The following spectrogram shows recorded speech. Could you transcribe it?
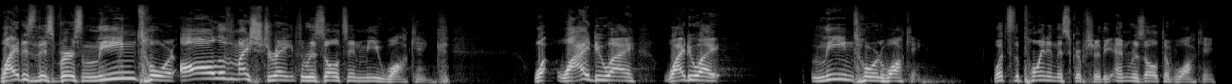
Why does this verse lean toward all of my strength results in me walking? What, why, do I, why do I lean toward walking? What's the point in the scripture, the end result of walking?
